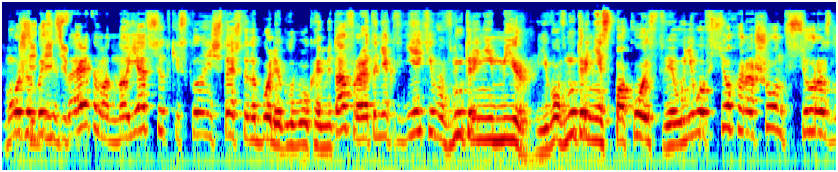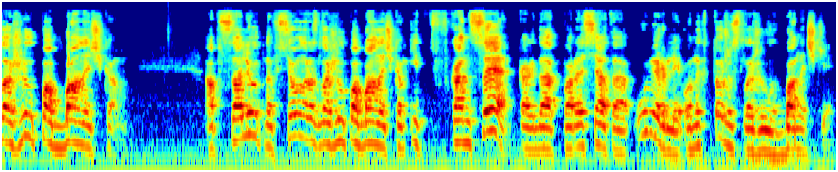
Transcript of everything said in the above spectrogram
Может Все быть из-за этого, но я все-таки склонен считать, что это более глубокая метафора. Это нек- некий его внутренний мир, его внутреннее спокойствие. У него все хорошо, он все разложил по баночкам. Абсолютно, все он разложил по баночкам. И в конце, когда поросята умерли, он их тоже сложил в баночки.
